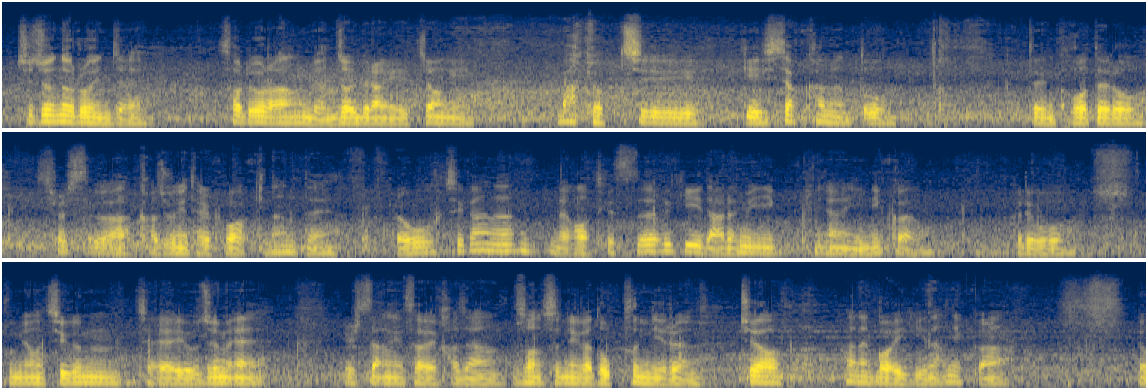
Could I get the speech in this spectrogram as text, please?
취준으로 이제 서류랑 면접이랑 일정이 막 겹치기 시작하면 또 그땐 그거대로 스트레스가 가중이 될 것 같긴 한데 결국 시간은 내가 어떻게 쓰기 나름이니 그냥 이니까요. 그리고 분명 지금 제 요즘에 일상에서의 가장 우선순위가 높은 일은 취업하는 거이긴 하니까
